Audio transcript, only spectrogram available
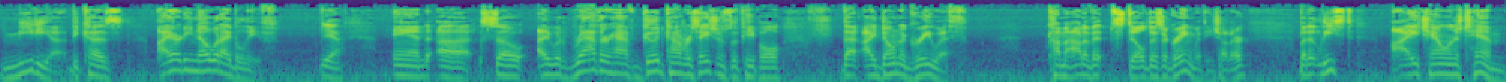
media because I already know what I believe. Yeah, And uh, so I would rather have good conversations with people that I don't agree with. Come out of it still disagreeing with each other, but at least I challenged him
